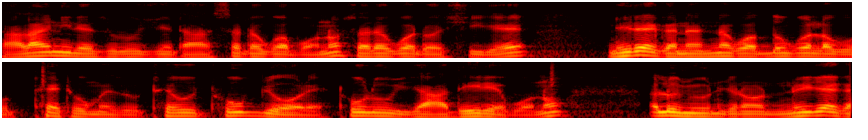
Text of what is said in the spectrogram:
ဓာလိုက်နေတယ်ဆိုလို့ရှိရင်ဒါဆက်တော့ကွက်ပေါ့နော်ဆက်တော့ကွက်တော့ရှိတယ်နေတဲ့ကနန်း2ခွက်3ခွက်လောက်ကိုထည့်ထိုးမယ်ဆိုထိုးထိုးပျော်တယ်ထိုးလို့ရသေးတယ်ပေါ့နော်အဲ့လိုမျိုးကျွန်တော်နေတဲ့က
